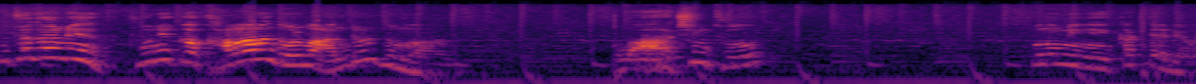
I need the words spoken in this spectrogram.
투자장님 보니까 강화한데 얼마 안 들더만. 와 침투. 손흥민이 까 때려.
